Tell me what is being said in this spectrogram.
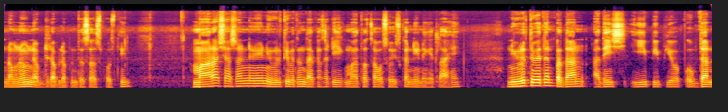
नवनवीन अपडेट आपल्यापर्यंत सहज पोहोचतील. महाराष्ट्र शासनाने निवृत्तीवेतनधारकासाठी एक महत्त्वाचा व सोयीस्कर निर्णय घेतला आहे. निवृत्तीवेतन प्रदान आदेश ई पी पी ओ उपदान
